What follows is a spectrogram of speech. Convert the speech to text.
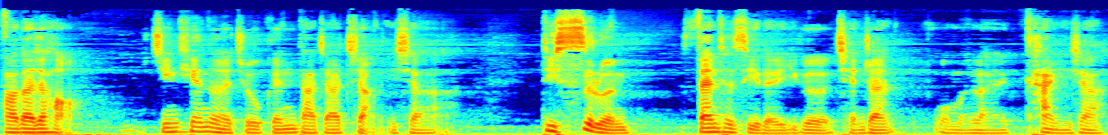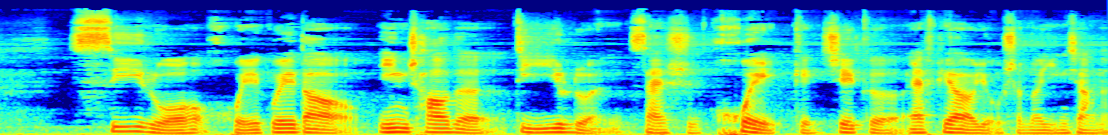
好大家好，今天呢就跟大家讲一下第四轮 Fantasy 的一个前瞻。我们来看一下 C 罗回归到英超的第一轮赛事会给这个 FPL 有什么影响呢？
